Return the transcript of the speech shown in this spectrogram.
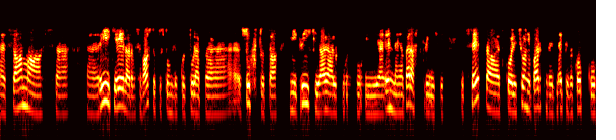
Äh, samas äh, riigieelarvesse vastutustundlikult tuleb suhtuda nii kriisi ajal kui, kui enne ja pärast kriisi. et seda, et koalitsioonipartnerid lepivad kokku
